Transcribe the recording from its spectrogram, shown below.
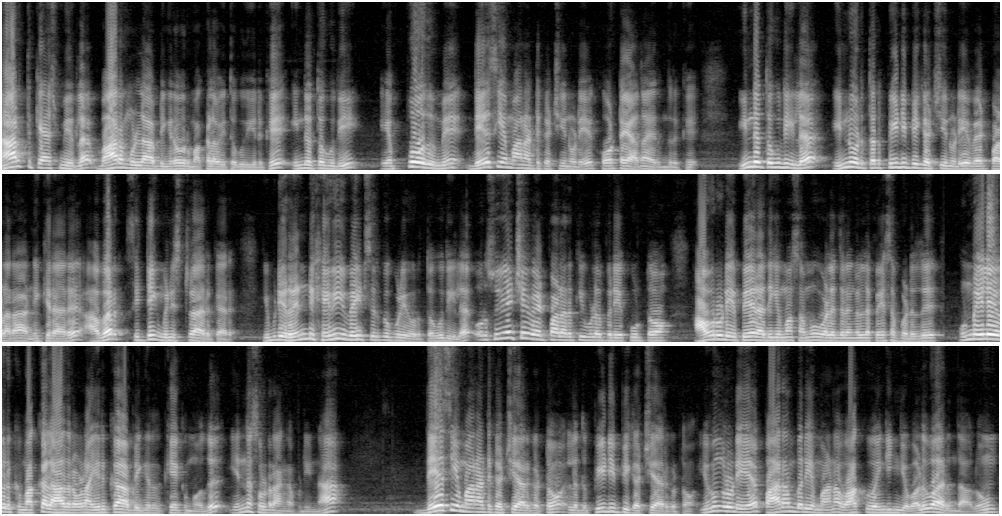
நார்த் காஷ்மீரில் பாரமுல்லா அப்படிங்கிற ஒரு மக்களவை தொகுதி இருக்குது இந்த தொகுதி எப்போதுமே தேசிய மாநாட்டு கட்சியினுடைய கோட்டையாக தான் இருந்திருக்கு. இந்த தொகுதியில் இன்னொருத்தர் பிடிபி கட்சியினுடைய வேட்பாளராக நிற்கிறாரு அவர் சிட்டிங் மினிஸ்டராக இருக்கார். இப்படி ரெண்டு ஹெவி வெயிட்ஸ் இருக்கக்கூடிய ஒரு தொகுதியில் ஒரு சுயேட்சை வேட்பாளருக்கு இவ்வளோ பெரிய கூட்டம் அவருடைய பேர் அதிகமாக சமூக வலைதளங்களில் பேசப்படுது உண்மையிலே இவருக்கு மக்கள் ஆதரவெல்லாம் இருக்கா அப்படிங்கிறது கேட்கும்போது என்ன சொல்கிறாங்க அப்படின்னா தேசிய மாநாட்டு கட்சியாக இருக்கட்டும் இல்லது பிடிபி கட்சியாக இருக்கட்டும் இவங்களுடைய பாரம்பரியமான வாக்கு வங்கி இங்கே வலுவாக இருந்தாலும்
